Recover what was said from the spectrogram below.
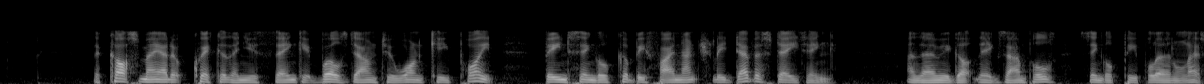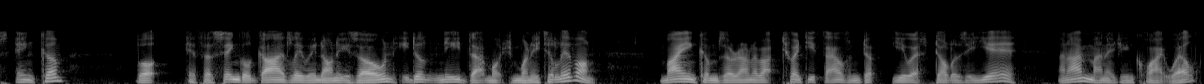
The costs may add up quicker than you think. It boils down to one key point. Being single could be financially devastating. And then we got the examples single people earn less income, but if a single guy's living on his own, he doesn't need that much money to live on. My income's around about 20,000 US dollars a year, and I'm managing quite well.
